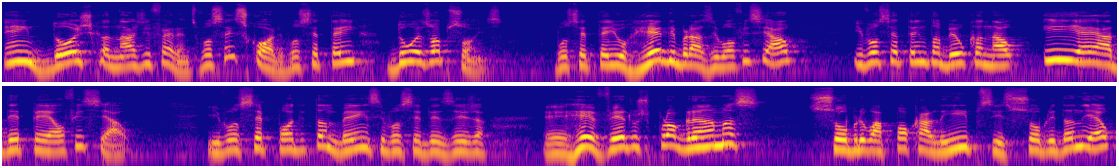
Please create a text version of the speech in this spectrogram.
em dois canais diferentes. Você escolhe, você tem duas opções. Você tem o Rede Brasil Oficial e você tem também o canal IEADPE Oficial. E você pode também, se você deseja é, rever os programas, sobre o Apocalipse, sobre Daniel,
